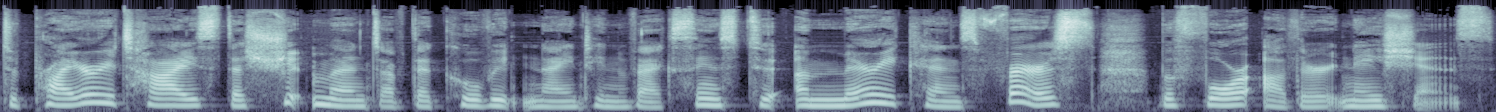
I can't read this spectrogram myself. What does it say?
to prioritize the shipment of the COVID 19 vaccines to Americans first before other nations.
